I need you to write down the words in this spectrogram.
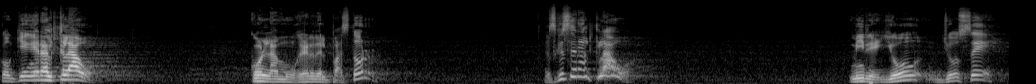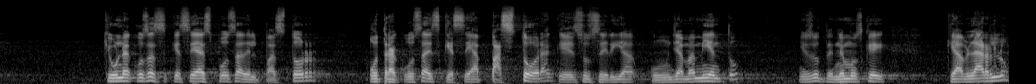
¿Con quién era el clavo? Con la mujer del pastor. Es que ese era el clavo. Mire, yo, yo sé que una cosa es que sea esposa del pastor, otra cosa es que sea pastora, que eso sería un llamamiento, y eso tenemos que, hablarlo.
